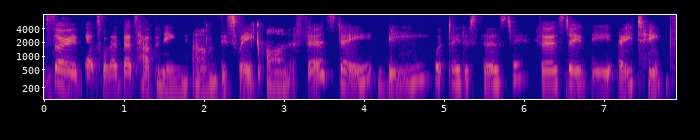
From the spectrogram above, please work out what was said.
So that's what that's happening um, this week on Thursday. The what date is Thursday? Thursday, the 18th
